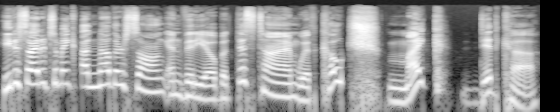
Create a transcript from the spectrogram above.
He decided to make another song and video, but this time with Coach Mike Ditka.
